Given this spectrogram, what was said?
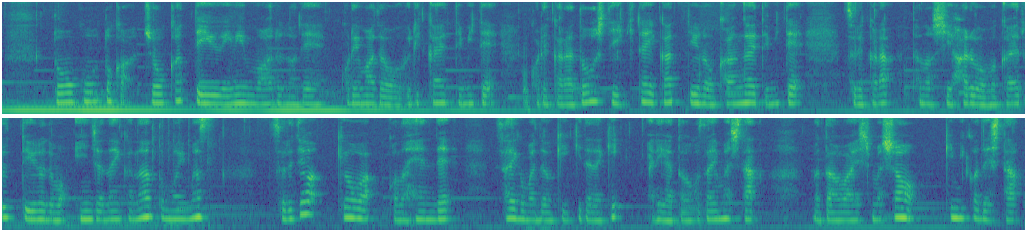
統合とか浄化っていう意味もあるのでこれまでを振り返ってみてこれからどうしていきたいかっていうのを考えてみてそれから楽しい春を迎えるっていうのでもいいんじゃないかなと思います。それでは今日はこの辺で最後までお聴きいただきありがとうございました。またお会いしましょう。きみこでした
